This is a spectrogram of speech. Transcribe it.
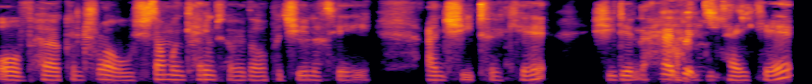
of her control. Someone came to her with the opportunity and she took it. She didn't have okay, to take it.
